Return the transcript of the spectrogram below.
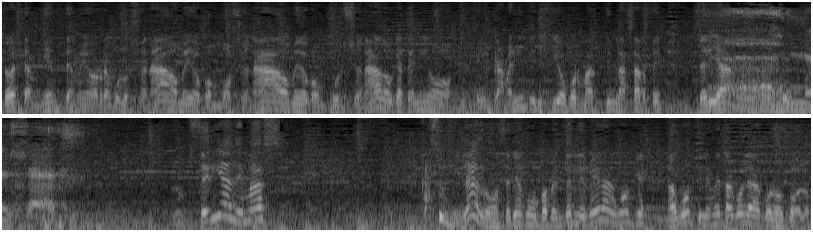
todo este ambiente medio revolucionado, medio conmocionado, medio compulsionado que ha tenido el camarín dirigido por Martín Lazarte, sería Ah, un manjar. Sería además casi un milagro, ¿no? sería como para prenderle al weón que, al que le meta goles a Colo Colo.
